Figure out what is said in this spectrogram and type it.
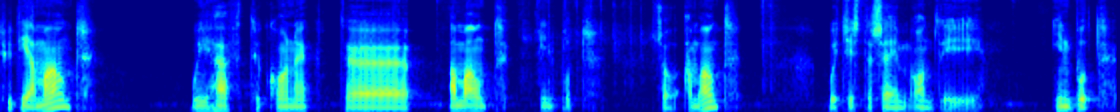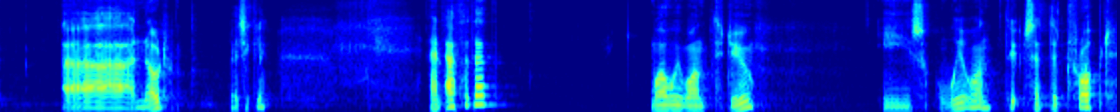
to the amount, we have to connect the amount input. So amount, which is the same on the input uh, node, basically. And after that, what we want to do is we want to set the dropped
